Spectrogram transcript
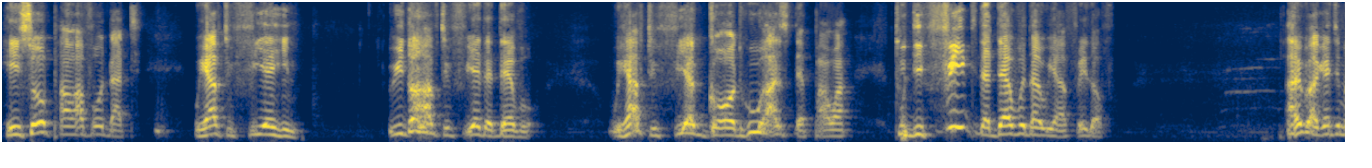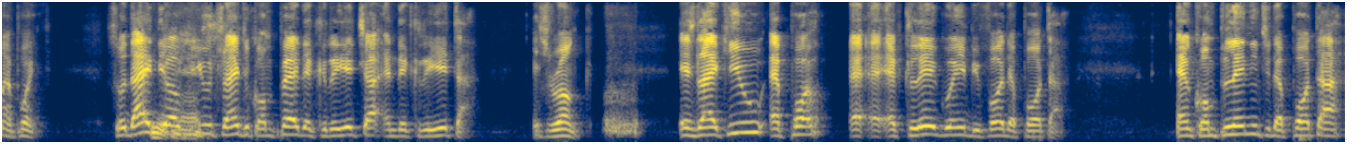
He's so powerful that we have to fear him. We don't have to fear the devil we have to fear god who has the power to defeat the devil that we are afraid of are you getting my point so the idea of you trying to compare the creator and the creator is wrong it's like you a, pot, a, a, clay going before the potter and complaining to the potter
